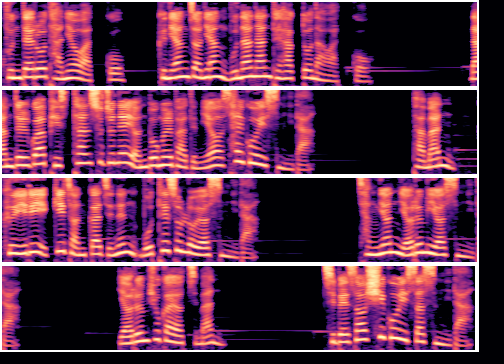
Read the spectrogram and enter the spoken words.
군대로 다녀왔고, 그냥저냥 무난한 대학도 나왔고, 남들과 비슷한 수준의 연봉을 받으며 살고 있습니다. 다만 그 일이 있기 전까지는 모태솔로였습니다. 작년 여름이었습니다. 여름 휴가였지만 집에서 쉬고 있었습니다.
